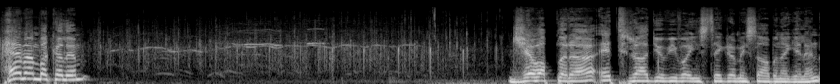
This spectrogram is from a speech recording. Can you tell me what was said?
hemen bakalım cevaplara et Radyo Viva Instagram hesabına gelen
